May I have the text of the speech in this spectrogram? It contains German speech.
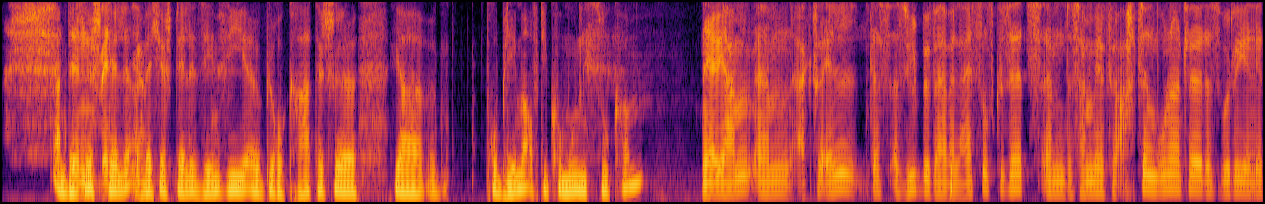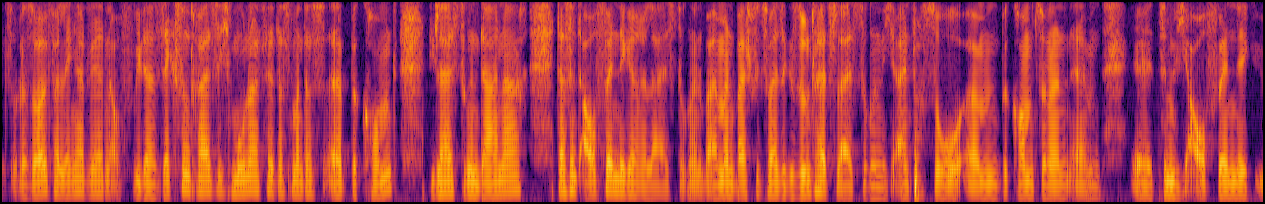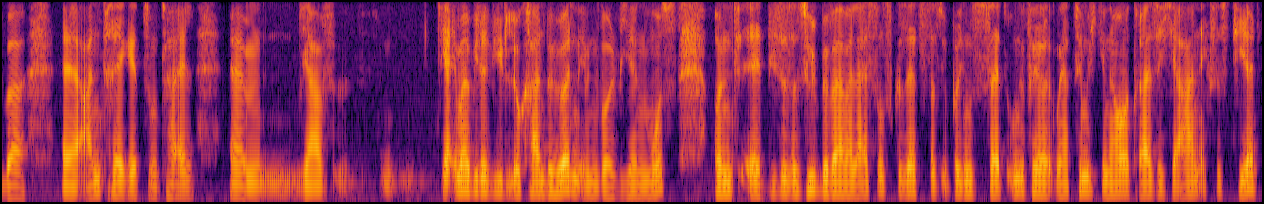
An welcher, Denn, Stelle, ja. an welcher Stelle sehen Sie äh, bürokratische ja, Probleme auf die Kommunen zukommen? Naja, wir haben ähm, aktuell das Asylbewerberleistungsgesetz, ähm, das haben wir für 18 Monate, das würde jetzt oder soll verlängert werden auf wieder 36 Monate, dass man das äh, bekommt, die Leistungen danach. Das sind aufwendigere Leistungen, weil man beispielsweise Gesundheitsleistungen nicht einfach so ähm, bekommt, sondern ähm, äh, ziemlich aufwendig über äh, Anträge zum Teil ähm, ja ja immer wieder die lokalen Behörden involvieren muss. Und äh, dieses Asylbewerberleistungsgesetz, das übrigens seit ungefähr ja, ziemlich genau 30 Jahren existiert,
